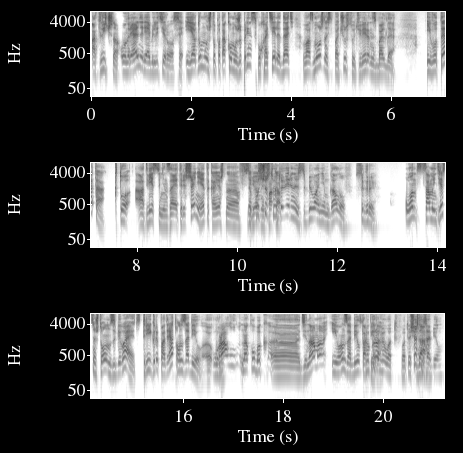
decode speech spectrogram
Отлично, он реально реабилитировался. И я думаю, что по такому же принципу хотели дать возможность почувствовать уверенность Бальде. И вот это, кто ответственен за это решение, это, конечно, серьезный да почувствует факап. уверенность с забиванием голов с игры он самое интересное, что он забивает. Три игры подряд он забил. Э, Уралу на кубок, э, Динамо, и он забил торпедо. Ну, кроме вот, вот и сейчас да. не забил.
